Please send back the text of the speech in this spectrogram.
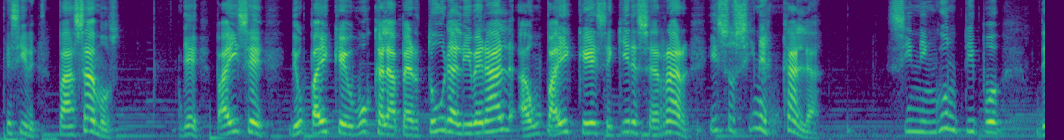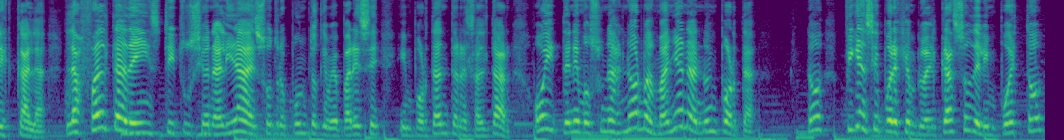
Es decir, pasamos de países de un país que busca la apertura liberal a un país que se quiere cerrar. Eso sin escala, sin ningún tipo de escala. La falta de institucionalidad es otro punto que me parece importante resaltar. Hoy tenemos unas normas, mañana no importa. ¿no? Fíjense, por ejemplo, el caso del impuesto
